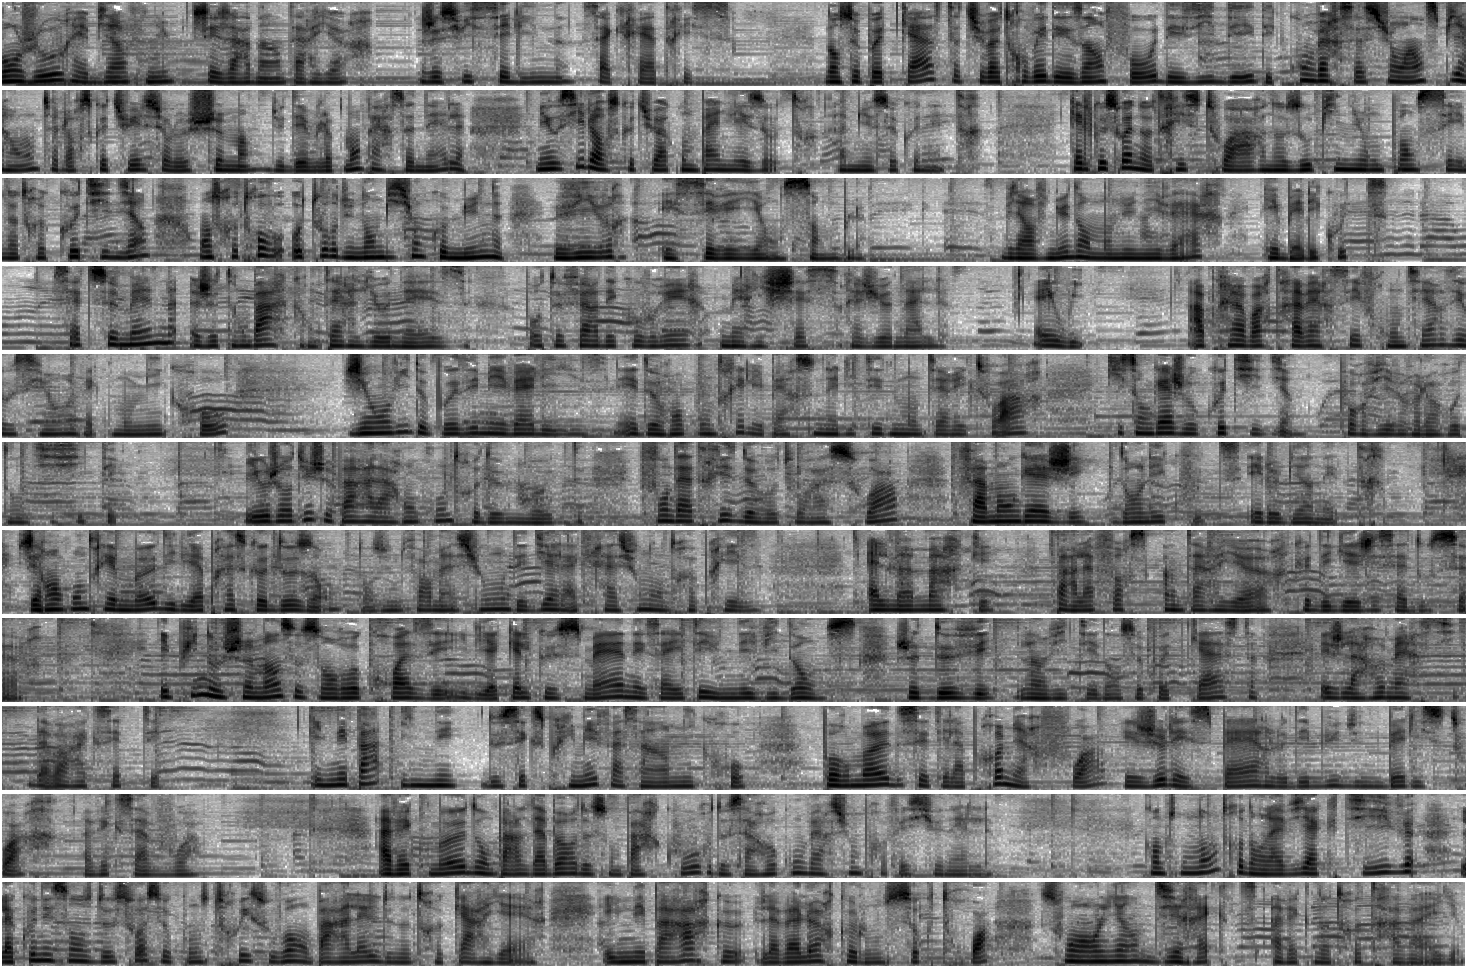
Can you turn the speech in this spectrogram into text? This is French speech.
Bonjour et bienvenue chez Jardin Intérieur. Je suis Céline, sa créatrice. Dans ce podcast, tu vas trouver des infos, des idées, des conversations inspirantes lorsque tu es sur le chemin du développement personnel, mais aussi lorsque tu accompagnes les autres à mieux se connaître. Quelle que soit notre histoire, nos opinions, pensées, notre quotidien, on se retrouve autour d'une ambition commune, vivre et s'éveiller ensemble. Bienvenue dans mon univers et belle écoute. Cette semaine, je t'embarque en terre lyonnaise pour te faire découvrir mes richesses régionales. Et oui, après avoir traversé frontières et océans avec mon micro, j'ai envie de poser mes valises et de rencontrer les personnalités de mon territoire qui s'engagent au quotidien pour vivre leur authenticité. Et aujourd'hui, je pars à la rencontre de Maude, fondatrice de Retour à Soi, femme engagée dans l'écoute et le bien-être. J'ai rencontré Maude il y a presque deux ans dans une formation dédiée à la création d'entreprises. Elle m'a marquée par la force intérieure que dégageait sa douceur. Et puis nos chemins se sont recroisés il y a quelques semaines et ça a été une évidence. Je devais l'inviter dans ce podcast et je la remercie d'avoir accepté. Il n'est pas inné de s'exprimer face à un micro. Pour Maude, c'était la première fois et je l'espère le début d'une belle histoire avec sa voix. Avec Maude, on parle d'abord de son parcours, de sa reconversion professionnelle. Quand on entre dans la vie active, la connaissance de soi se construit souvent en parallèle de notre carrière, et il n'est pas rare que la valeur que l'on s'octroie soit en lien direct avec notre travail.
